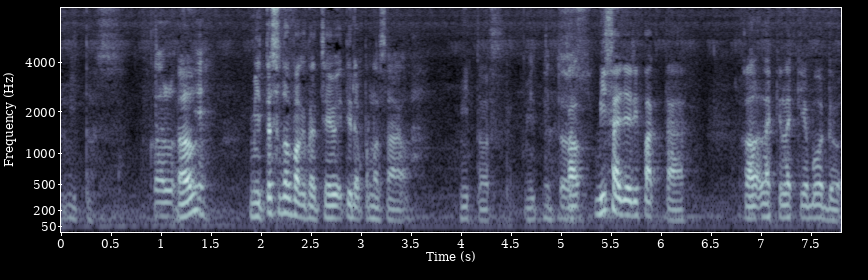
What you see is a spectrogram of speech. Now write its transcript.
Mitos. Kalau Tahu? eh, Mitos atau fakta? Cewek tidak pernah salah. Mitos. Mitos. Mitos. Kalau- bisa jadi fakta. Kalau laki-laki bodoh.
